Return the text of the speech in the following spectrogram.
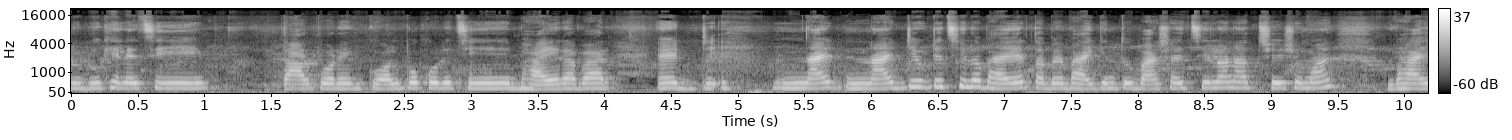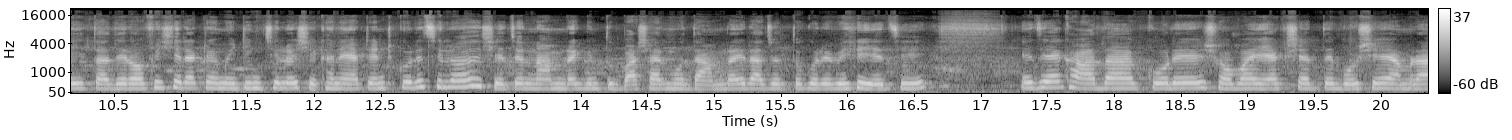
লুডো খেলেছি। তারপরে গল্প করেছি, ভাইয়ের আবার নাইট নাইট ডিউটি ছিল ভাইয়ের, তবে ভাই কিন্তু বাসায় ছিল না সেই সময়। ভাই তাদের অফিসের একটা মিটিং ছিল, সেখানে অ্যাটেন্ড করেছিল, সেজন্য আমরা কিন্তু বাসার মধ্যে আমরাই রাজত্ব করে বেরিয়েছি। এই যে খাওয়া দাওয়া করে সবাই একসাথে বসে আমরা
